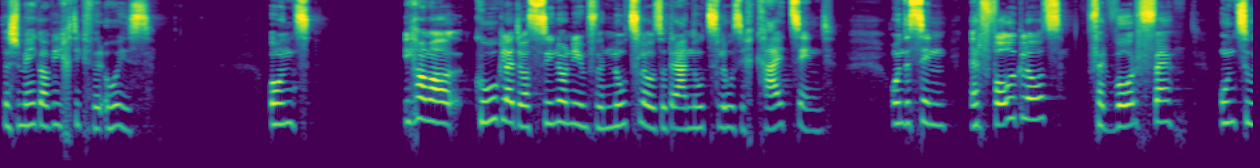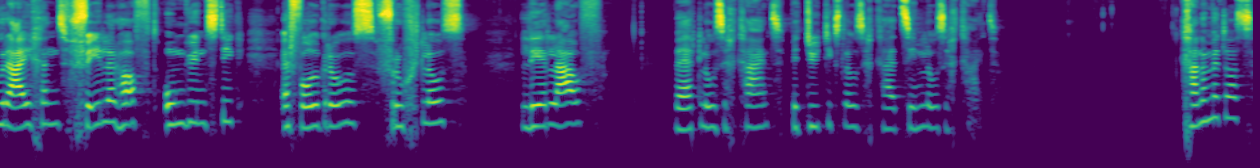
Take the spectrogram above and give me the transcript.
Das ist mega wichtig für uns. Und ich habe mal gegoogelt, was Synonyme für nutzlos oder auch Nutzlosigkeit sind. Und es sind erfolglos, verworfen, unzureichend, fehlerhaft, ungünstig, erfolglos, fruchtlos, Leerlauf, Wertlosigkeit, Bedeutungslosigkeit, Sinnlosigkeit. Kennen wir das?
